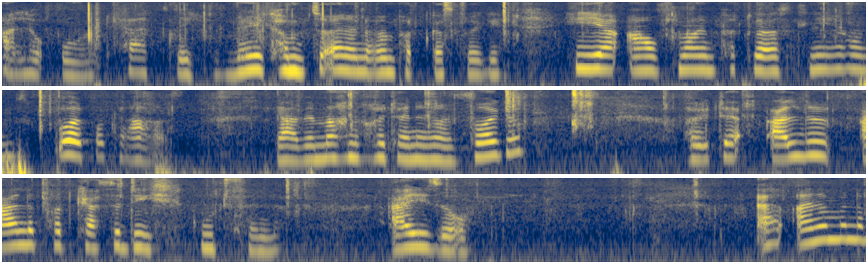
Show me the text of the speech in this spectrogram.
Hallo und herzlich willkommen zu einer neuen Podcast-Folge hier auf meinem Podcast Leons World Podcast. Ja, wir machen heute eine neue Folge. Heute alle, alle Podcasts, die ich gut finde. Also, äh, einer meiner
